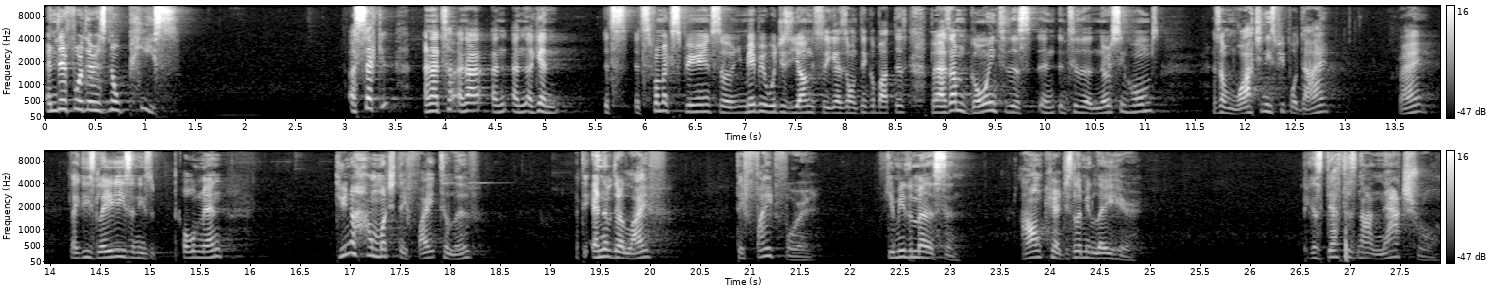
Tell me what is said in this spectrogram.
And therefore, there is no peace. A second, and, I t- and, I, and, and again, it's, it's from experience, so maybe we're just young, so you guys don't think about this. But as I'm going to this, in, into the nursing homes, as I'm watching these people die, right? Like these ladies and these old men, do you know how much they fight to live? At the end of their life, they fight for it. Give me the medicine. I don't care, just let me lay here. Because death is not natural.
